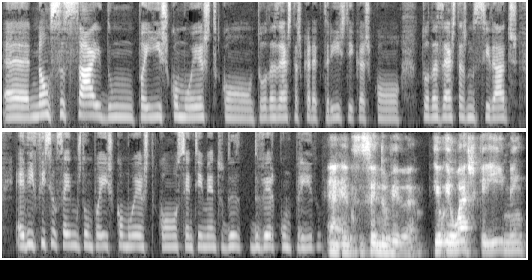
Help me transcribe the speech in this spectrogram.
Uh, não se sai de um país como este, com todas estas características, com todas estas necessidades. É difícil sairmos de um país como este com o sentimento de dever cumprido? É, é, sem dúvida. Eu, eu acho que aí nem,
